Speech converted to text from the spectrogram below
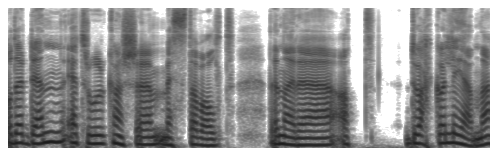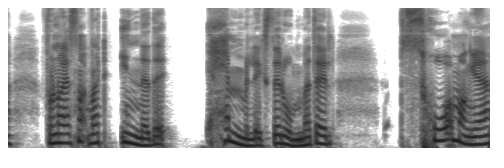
Og det er den jeg tror kanskje mest av alt. Den derre at du er ikke alene. For nå har jeg vært inne i det hemmeligste rommet til så mange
